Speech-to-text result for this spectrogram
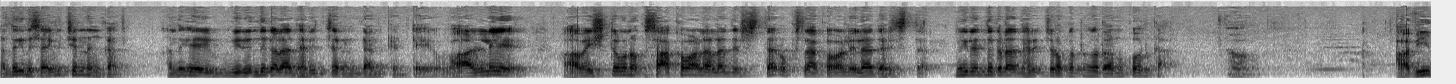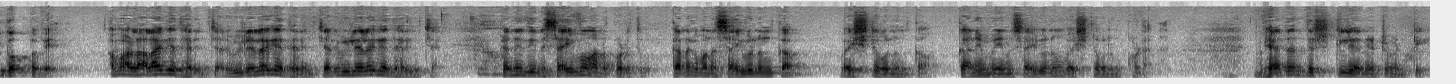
అందుకని శైవ చిహ్నం కాదు. అందుకే మీరు ఎందుకు అలా ధరించారని దానికంటే వాళ్ళే ఆ వైష్ణవుని ఒక శాఖ వాళ్ళు అలా ధరిస్తారు ఒక శాఖ వాళ్ళు ఇలా ధరిస్తారు. మీరు ఎందుకు అలా ధరించారు ఒకరినొకరు అనుకోరు కా? అవి గొప్పవే. వాళ్ళు అలాగే ధరించాలి వీళ్ళు ఇలాగే ధరించాలి వీళ్ళు ఇలాగే ధరించాలి కానీ దీన్ని శైవం అనకూడదు. కనుక మనం శైవులం కాం వైష్ణవులం కాం. కానీ మేము శైవులం వైష్ణవులం కూడా. భేద దృష్టి లేనటువంటి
